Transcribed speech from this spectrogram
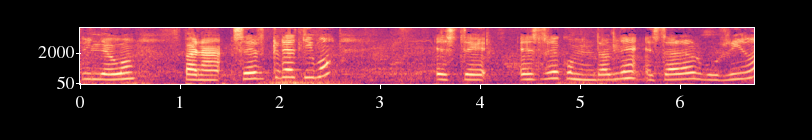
Y luego, para ser creativo, este, es recomendable estar aburrido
